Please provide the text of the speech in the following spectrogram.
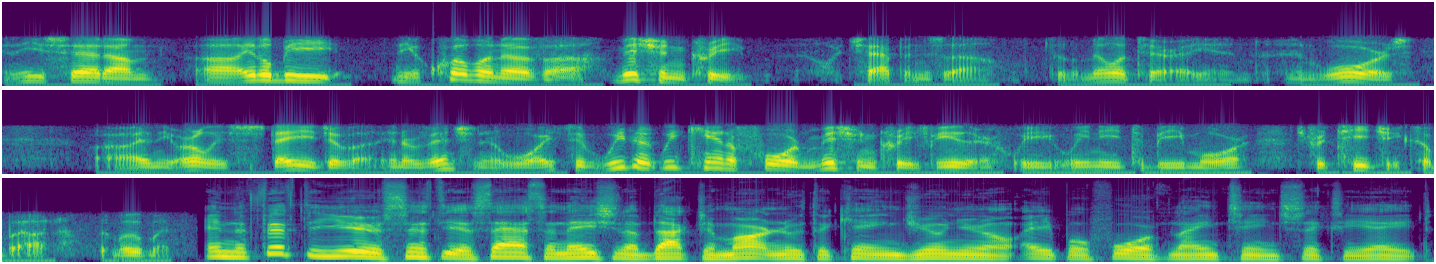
And he said, um, uh, "It'll be the equivalent of uh, mission creep, which happens uh, to the military and, and wars." Uh, in the early stage of an intervention in war. He said, "We we can't afford mission creep either. We we need to be more strategic about the movement." In the 50 years since the assassination of Dr. Martin Luther King Jr. on April 4, 1968,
